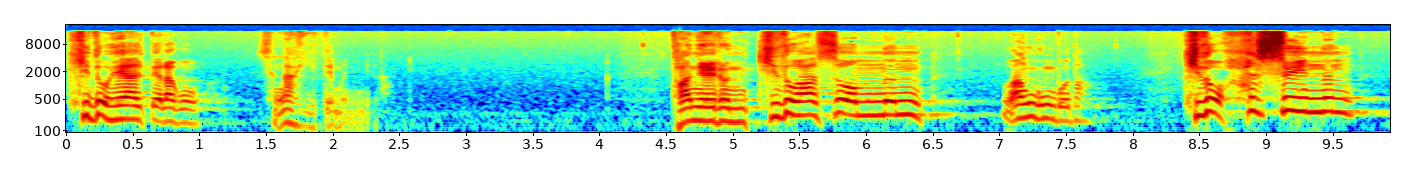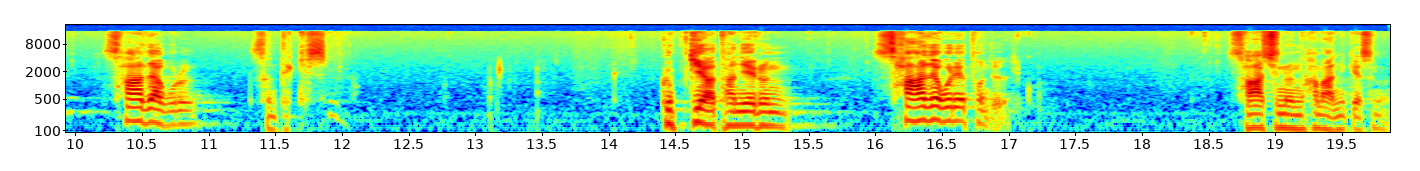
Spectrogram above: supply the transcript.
기도해야 할 때라고 생각하기 때문입니다. 다니엘은 기도할 수 없는 왕궁보다 기도할 수 있는 사자구를 선택했습니다. 급기야 다니엘은 사자굴에 던져졌고 사시는 하나님께서는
